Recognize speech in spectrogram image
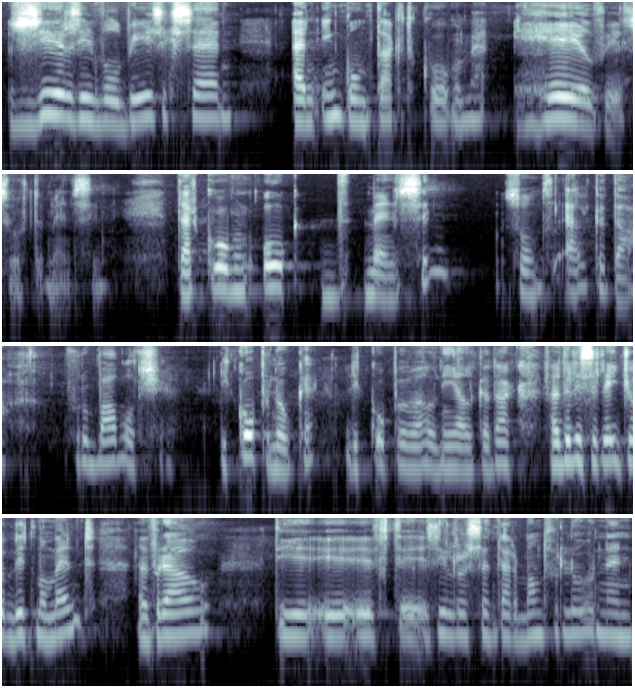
zeer zinvol bezig zijn en in contact komen met heel veel soorten mensen. Daar komen ook mensen, soms elke dag, voor een babbeltje. Die kopen ook, hè. Die kopen wel niet elke dag. Verder is er eentje op dit moment, een vrouw, Die eh, heeft eh, heel recent haar man verloren en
